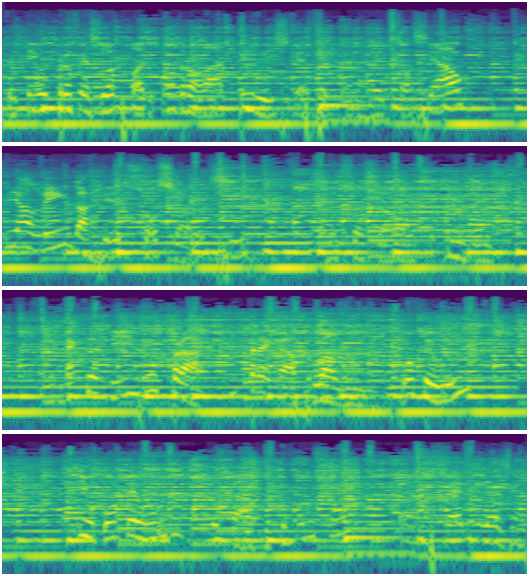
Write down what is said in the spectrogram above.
eu tenho o professor que pode controlar tudo isso que é feito na rede social, e além da rede social em si, a rede social é um mecanismo para entregar para o aluno conteúdo, e o conteúdo, no caso do é uma série de desenhos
